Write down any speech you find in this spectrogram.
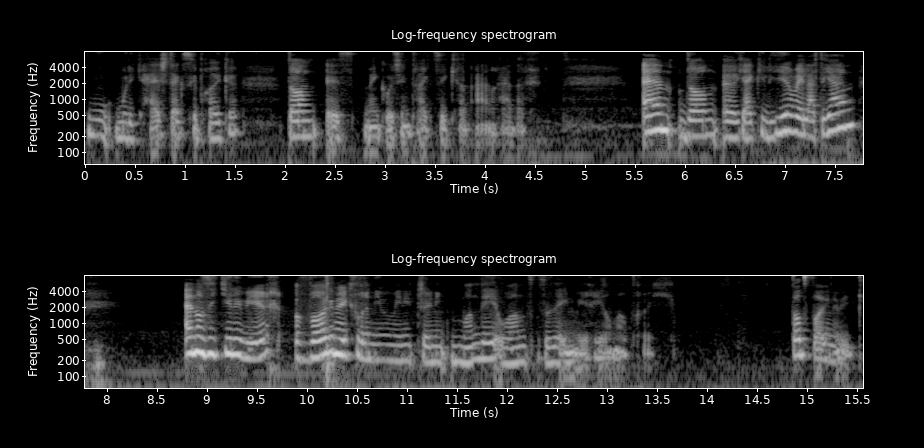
hoe moet ik hashtags gebruiken, dan is mijn coaching traject zeker een aanrader. En dan ga ik jullie hierbij laten gaan. En dan zie ik jullie weer volgende week voor een nieuwe mini-training Monday, want ze zijn weer helemaal terug. Tot volgende week.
